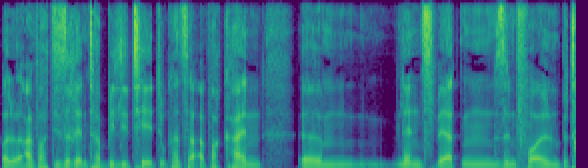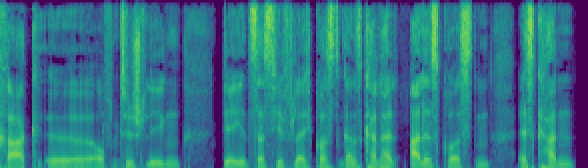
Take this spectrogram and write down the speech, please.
weil du einfach diese Rentabilität, du kannst da einfach keinen ähm, nennenswerten, sinnvollen Betrag äh, auf den Tisch legen, der jetzt das hier vielleicht kosten kann. Es kann halt alles kosten. Es kann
